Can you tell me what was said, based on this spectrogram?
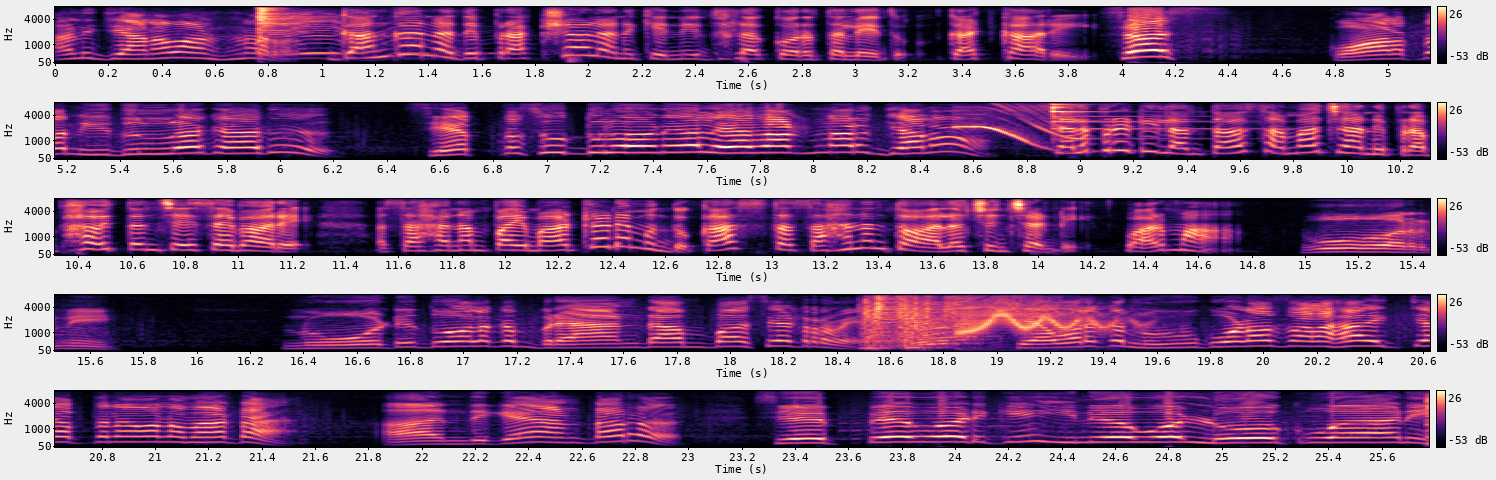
అని జనం అంటున్నారు. గంగా నది ప్రక్షాళనకి నిధుల కొరత లేదు. గడ్కారీ. సెస్ కొరత నిధుల్లో కాదు చిత్తశుద్ధిలోనే లేదంటున్నారు జనం. సెలబ్రిటీలంతా సమాజాన్ని ప్రభావితం చేసేవారే. అసహనంపై మాట్లాడే ముందు కాస్త సహనంతో ఆలోచించండి. వర్మ. ఓర్ని నోటి దూలకు బ్రాండ్ అంబాసిడర్ చివరికి నువ్వు కూడా సలహా ఇచ్చేస్తున్నావు అన్నమాట. అందుకే అంటారు చెప్పేవాడికి ఇనేవాడు లోకువా అని.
